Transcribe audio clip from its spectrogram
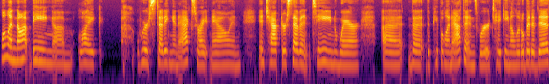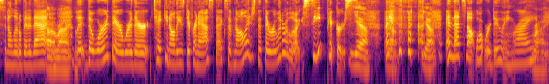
Well, and not being um, like we're studying in Acts right now, and in chapter 17, where uh, the the people in Athens were taking a little bit of this and a little bit of that. Oh, and right. The word there, where they're taking all these different aspects of knowledge, that they were literally like seed pickers. Yeah. Yeah. yeah. And that's not what we're doing, right? Right.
